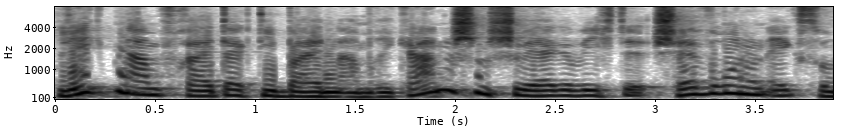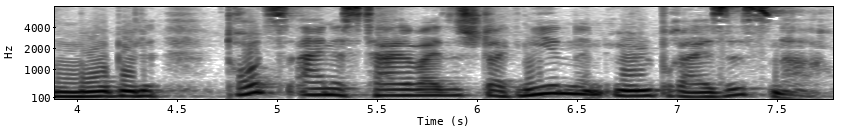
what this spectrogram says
legten am Freitag die beiden amerikanischen Schwergewichte Chevron und ExxonMobil trotz eines teilweise stagnierenden Ölpreises nach.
